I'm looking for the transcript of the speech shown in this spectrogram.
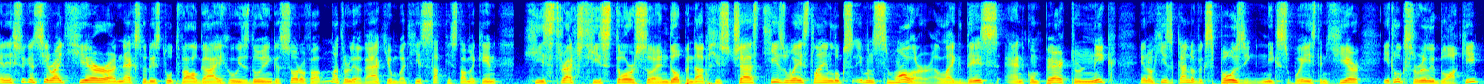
And as you can see right here uh, next to this 212 guy who is doing a sort of a, not really a vacuum, but he sucked his stomach in, he stretched his torso and opened up his chest. His waistline looks even smaller like this and compared to Nick, you know, he's kind of exposing Nick's waist and here it looks really blocky.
